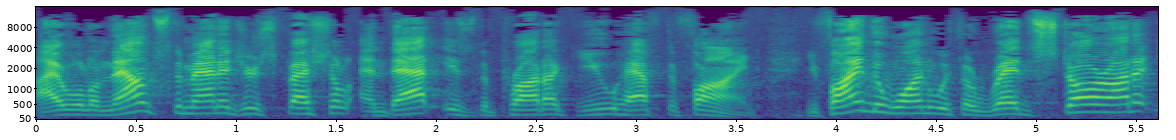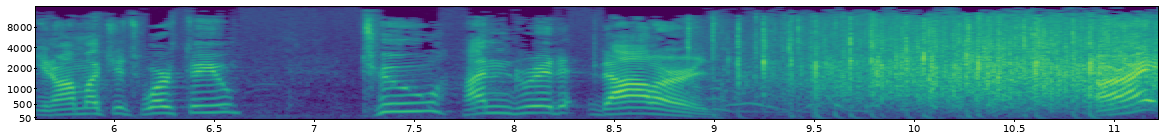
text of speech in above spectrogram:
I will announce the manager's special, and that is the product you have to find. You find the one with a red star on it. You know how much it's worth to you? $200. All right,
